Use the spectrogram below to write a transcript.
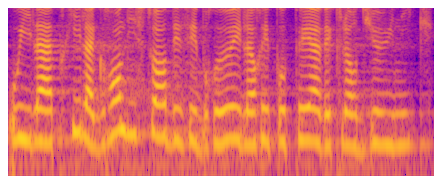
où il a appris la grande histoire des Hébreux et leur épopée avec leur Dieu unique.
